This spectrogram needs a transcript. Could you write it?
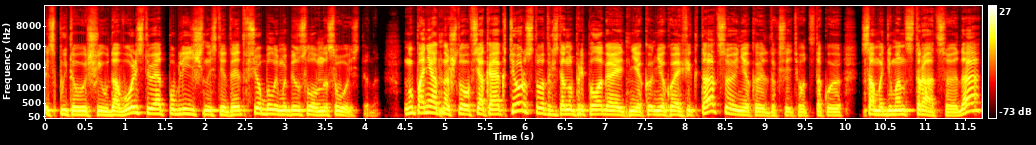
испытывающий удовольствие от публичности. Это, все было ему, безусловно, свойственно. Ну, понятно, что всякое актерство, так сказать, оно предполагает некую, некую аффектацию, некую, так сказать, вот такую самодемонстрацию, да,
